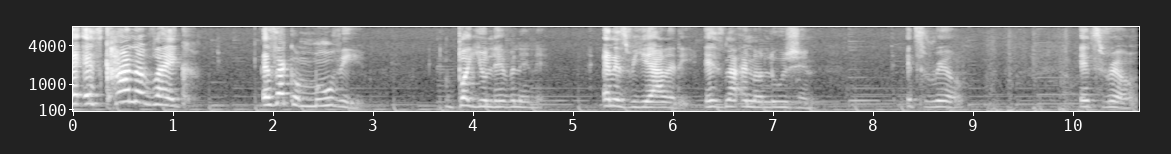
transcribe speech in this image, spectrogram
it's kind of like it's like a movie, but you're living in it. And it's reality. It's not an illusion. It's real. It's real.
